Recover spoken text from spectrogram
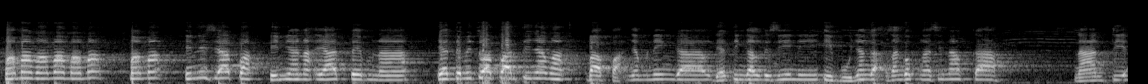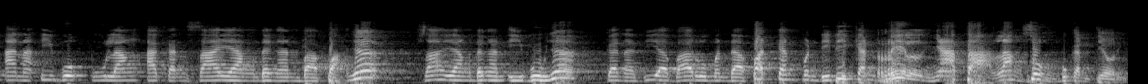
Mama, mama, mama, mama, ini siapa? Ini anak yatim, nak. Yatim itu apa artinya mah? Bapaknya meninggal, dia tinggal di sini, ibunya nggak sanggup ngasih nafkah. Nanti anak ibu pulang akan sayang dengan bapaknya, sayang dengan ibunya, karena dia baru mendapatkan pendidikan real, nyata, langsung, bukan teori.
